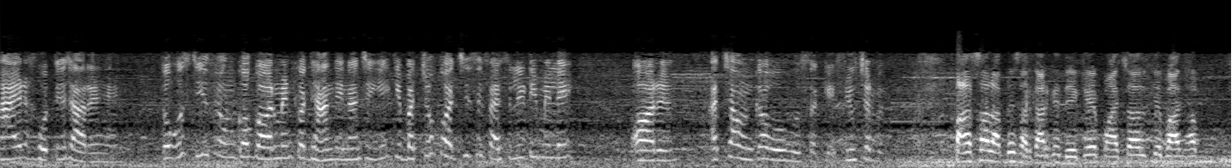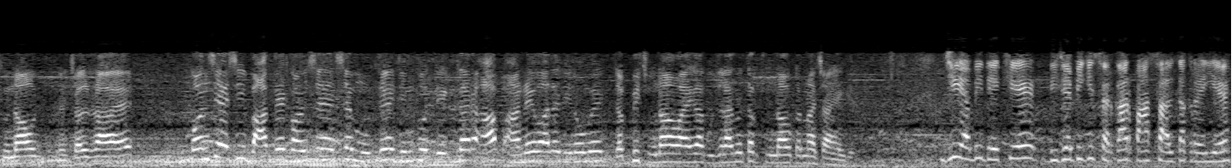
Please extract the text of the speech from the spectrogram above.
हायर होते जा रहे हैं। तो उस चीज़ पे उनको गवर्नमेंट को ध्यान देना चाहिए कि बच्चों को अच्छी से फैसिलिटी मिले और अच्छा उनका वो हो सके फ्यूचर में। पाँच साल आपने सरकार के देखे पाँच साल के बाद अब चुनाव चल रहा है। कौन सी ऐसी बातें कौन से ऐसे मुद्दे हैं जिनको देखकर आप आने वाले दिनों में जब भी चुनाव आएगा गुजरात में तब चुनाव करना चाहेंगे? जी अभी देखिए बीजेपी की सरकार पाँच साल तक रही है।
